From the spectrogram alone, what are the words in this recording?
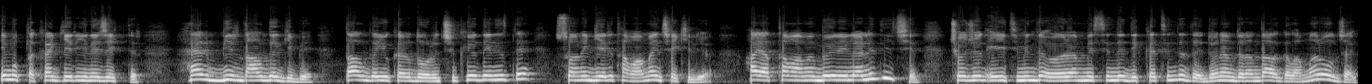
e mutlaka geri inecektir. Her bir dalga gibi dalga yukarı doğru çıkıyor denizde sonra geri tamamen çekiliyor. Hayat tamamen böyle ilerlediği için çocuğun eğitiminde, öğrenmesinde, dikkatinde de dönem dönem dalgalanmalar olacak.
